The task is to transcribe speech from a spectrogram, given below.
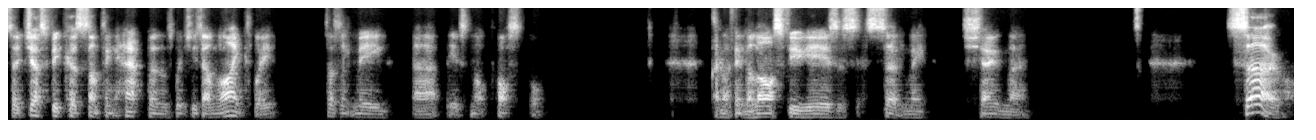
So just because something happens which is unlikely doesn't mean uh, it's not possible. And I think the last few years has certainly shown that. So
